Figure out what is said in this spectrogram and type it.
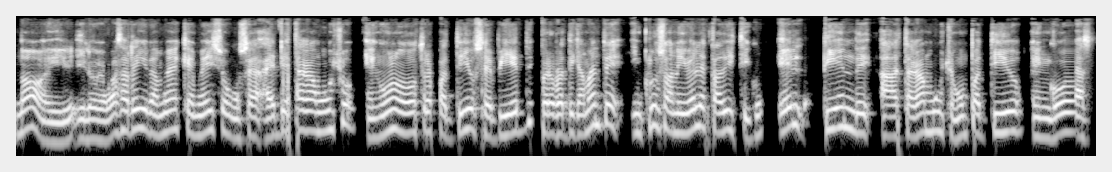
No, y, y, lo que pasa, Ricky, también es que Mason, o sea, él destaca mucho, en uno, dos, tres partidos se pierde, pero prácticamente, incluso a nivel estadístico, él tiende a destacar mucho en un partido, en goles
